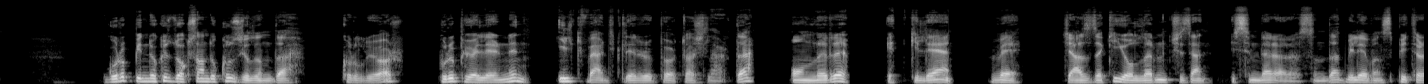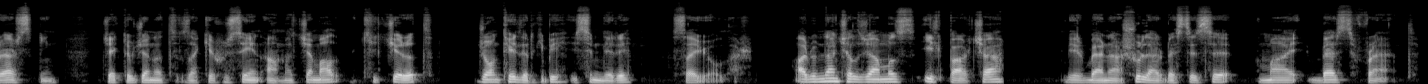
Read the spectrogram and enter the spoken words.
Grup 1999 yılında kuruluyor. Grup üyelerinin ilk verdikleri röportajlarda onları etkileyen ve cazdaki yollarını çizen isimler arasında Bill Evans, Peter Erskine, Jack DeJohnette, Zakir Hüseyin, Ahmet Cemal, Keith Jarrett, John Taylor gibi isimleri sayıyorlar. Albümden çalacağımız ilk parça bir Bernard Schuller bestesi My Best Friend.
